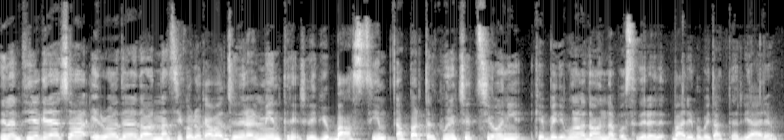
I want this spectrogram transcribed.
Nell'antica Grecia il ruolo della donna si collocava generalmente nei cieli più bassi, a parte alcune eccezioni che vedevano la donna possedere varie proprietà terriere.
